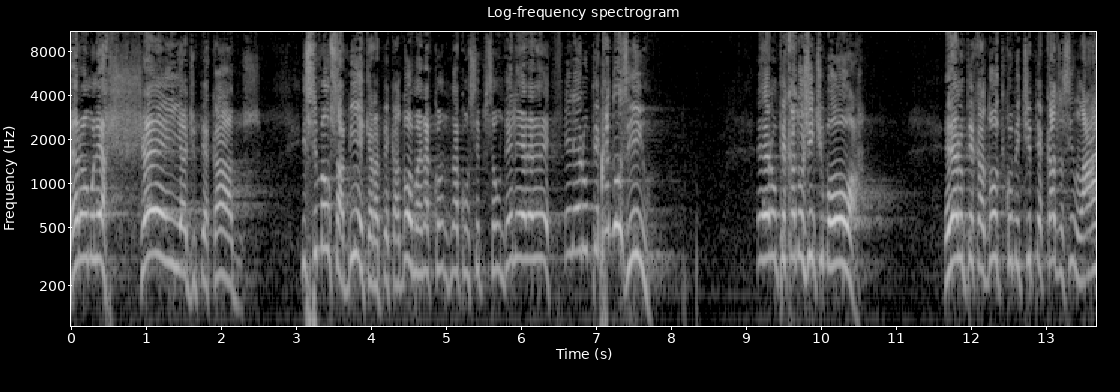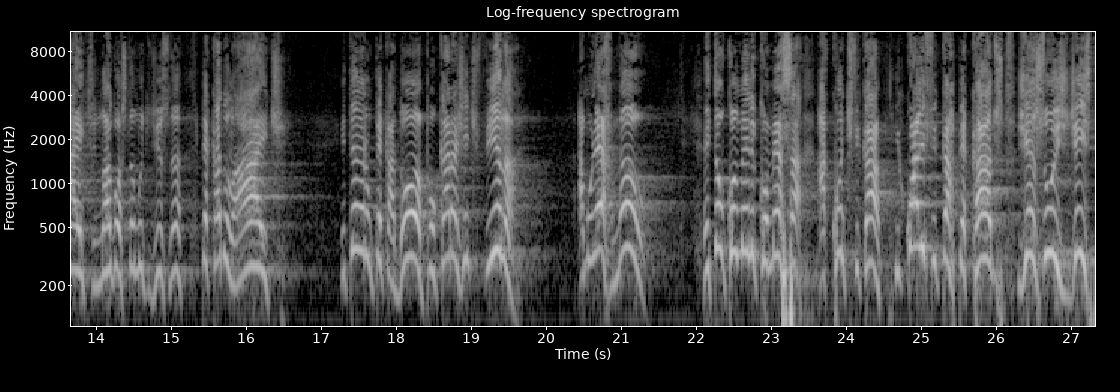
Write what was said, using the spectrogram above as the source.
Era uma mulher cheia de pecados. E Simão sabia que era pecador, mas na, na concepção dele, ele, ele, era um pecadorzinho. Ele era um pecador gente boa. Ele era um pecador que cometia pecados assim light. Nós gostamos muito disso, né? Pecado light. Então ele era um pecador, pô, o cara gente fina. A mulher não. Então, quando ele começa a quantificar e qualificar pecados, Jesus diz:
